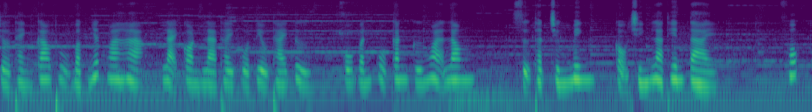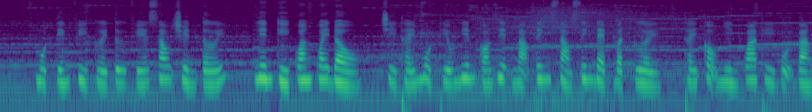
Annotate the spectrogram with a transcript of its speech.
trở thành cao thủ bậc nhất hoa hạ, lại còn là thầy của tiểu thái tử, cố vấn của căn cứ Ngoại Long. Sự thật chứng minh, cậu chính là thiên tài. Một tiếng phì cười từ phía sau truyền tới, Liên Kỳ Quang quay đầu, chỉ thấy một thiếu niên có diện mạo tinh xảo xinh đẹp bật cười, thấy cậu nhìn qua thì vội vàng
